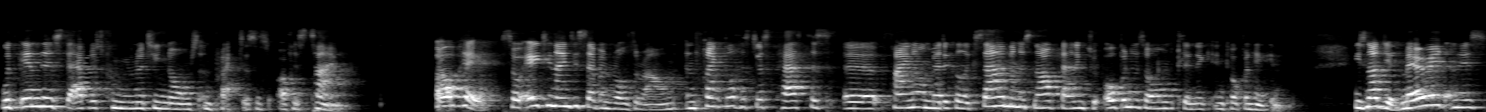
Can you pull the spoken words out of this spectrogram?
within the established community norms and practices of his time. Okay, so 1897 rolls around and Fraenkel has just passed his uh, final medical exam and is now planning to open his own clinic in Copenhagen. He's not yet married and is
